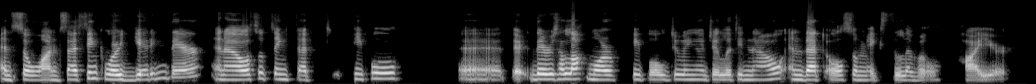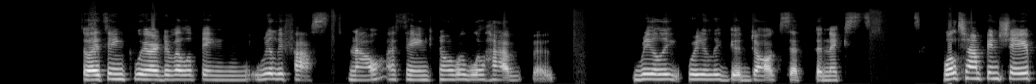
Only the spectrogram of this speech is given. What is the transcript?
and so on. So I think we're getting there. And I also think that people, uh, there, there's a lot more people doing agility now, and that also makes the level higher. So I think we are developing really fast now. I think Norway will have uh, really, really good dogs at the next World Championship,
